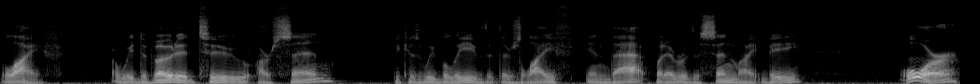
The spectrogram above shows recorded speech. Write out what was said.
life. Are we devoted to our sin because we believe that there's life in that, whatever the sin might be? Or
